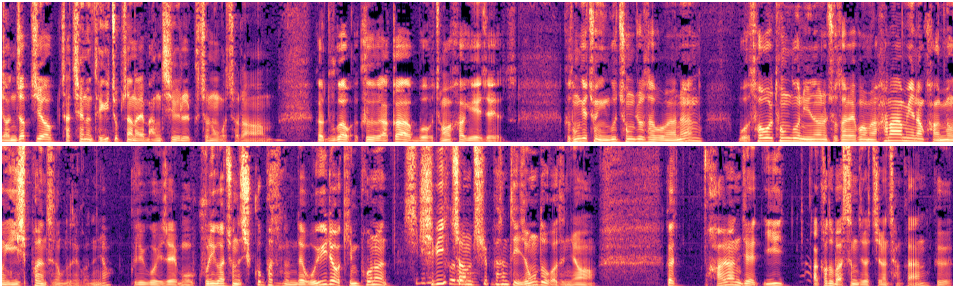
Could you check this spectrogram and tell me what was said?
연접 지역 자체는 되게 좁잖아요. 망치를 붙여놓은 것처럼. 그러니까 누가 그 아까 뭐 정확하게 이제 그 통계청 인구총 조사 보면은 뭐 서울 통군 인원을 조사를 해보면 하남이나 광명은 20% 정도 되거든요. 그리고 이제 뭐 구리가천은 19%인데 오히려 김포는 12.7%이 정도거든요. 그러니까 과연 이제 이 아까도 말씀드렸지만 잠깐 그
